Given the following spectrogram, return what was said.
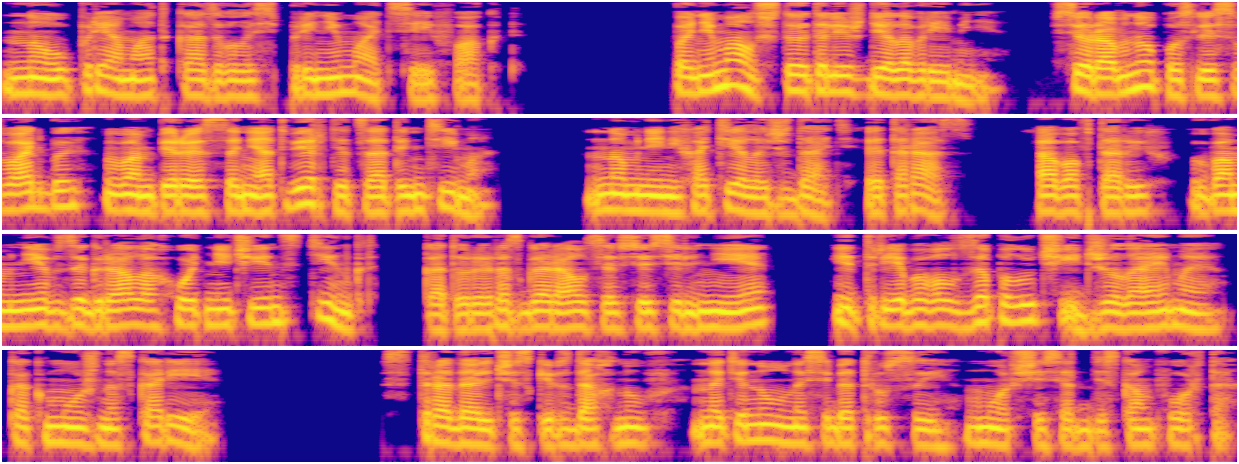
но упрямо отказывалась принимать сей факт. Понимал, что это лишь дело времени. Все равно после свадьбы вампиресса не отвертится от интима. Но мне не хотелось ждать, это раз. А во-вторых, во мне взыграл охотничий инстинкт, который разгорался все сильнее и требовал заполучить желаемое как можно скорее. Страдальчески вздохнув, натянул на себя трусы, морщась от дискомфорта.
